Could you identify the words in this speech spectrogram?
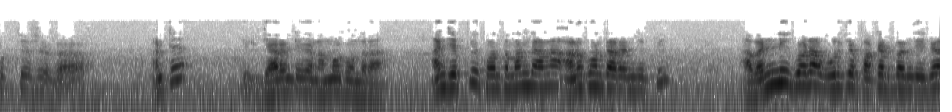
బుక్ చేసారా అంటే వీళ్ళు గ్యారంటీగా నమ్మకం ఉందరా అని చెప్పి కొంతమంది అన్న అనుకుంటారని చెప్పి అవన్నీ కూడా ఊరికే పకడ్బందీగా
